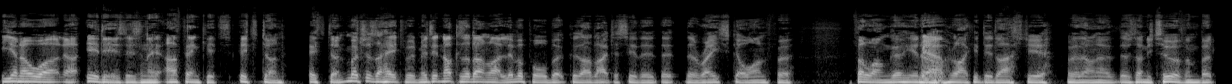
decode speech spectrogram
You know what? Uh, it is, isn't it? I think it's it's done. It's done. Much as I hate to admit it, not because I don't like Liverpool, but because I'd like to see the, the, the race go on for for longer. You know, Yeah. like it did last year. Well, there's only two of them, but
